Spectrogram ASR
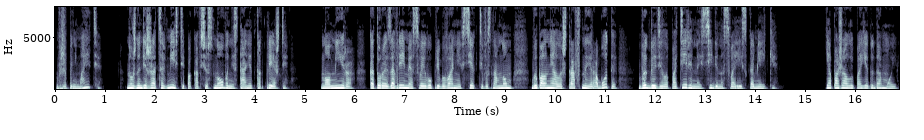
Вы же понимаете? Нужно держаться вместе, пока все снова не станет, как прежде». Но Мира, которая за время своего пребывания в секте в основном выполняла штрафные работы, выглядела потерянной, сидя на своей скамейке. «Я, пожалуй, поеду домой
